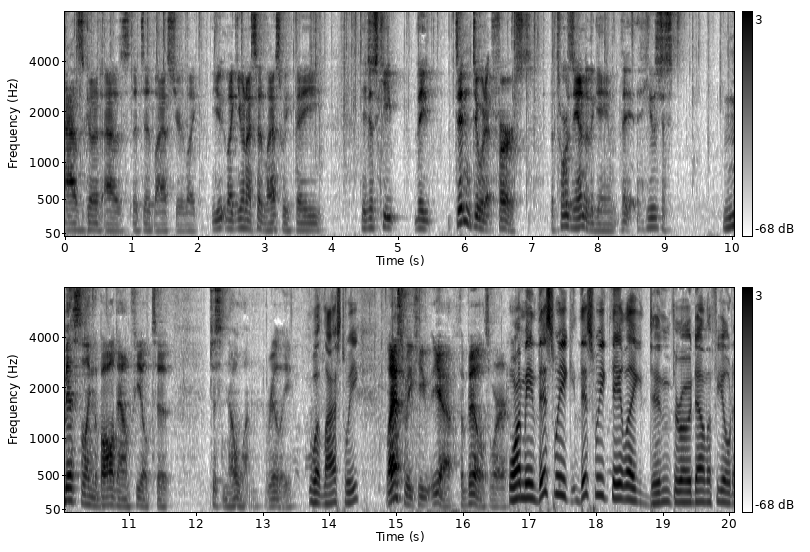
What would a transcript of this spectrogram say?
as good as it did last year. Like you, like you and I said last week, they they just keep they didn't do it at first, but towards the end of the game, they, he was just missling the ball downfield to just no one really. What last week? Last week, he yeah, the Bills were. Well, I mean, this week, this week they like didn't throw it down the field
